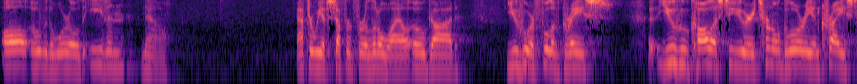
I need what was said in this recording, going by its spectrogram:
all over the world, even now. After we have suffered for a little while, O God, you who are full of grace, you who call us to your eternal glory in Christ,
